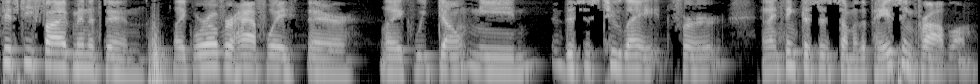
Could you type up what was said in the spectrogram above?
55 minutes in. Like we're over halfway there. Like we don't need this is too late for and I think this is some of the pacing problem.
